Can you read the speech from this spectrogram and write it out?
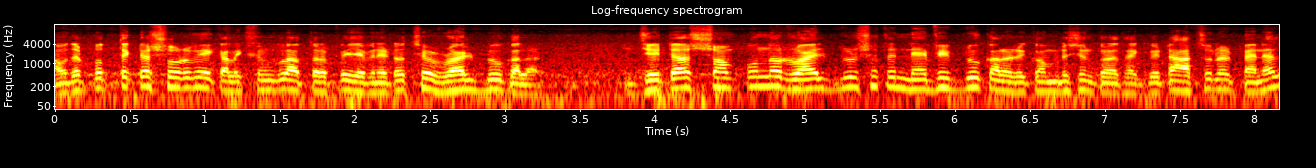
আমাদের প্রত্যেকটা শোরুমে এই কালেকশনগুলো আপনারা পেয়ে যাবেন। এটা হচ্ছে রয়্যাল ব্লু কালার যেটা সম্পূর্ণ রয়্যাল ব্লুর সাথে নেভি ব্লু কালারের কম্বিনেশন করা থাকবে। এটা আঁচলের প্যানেল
